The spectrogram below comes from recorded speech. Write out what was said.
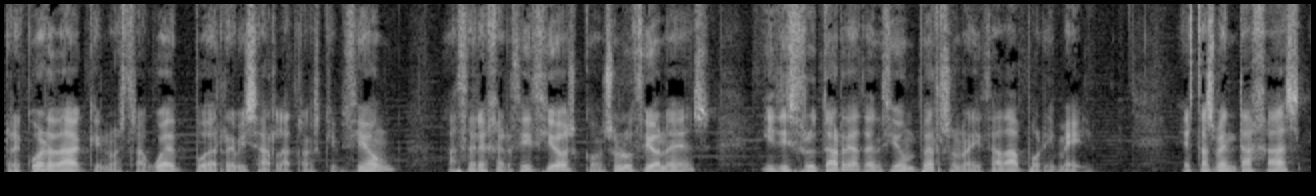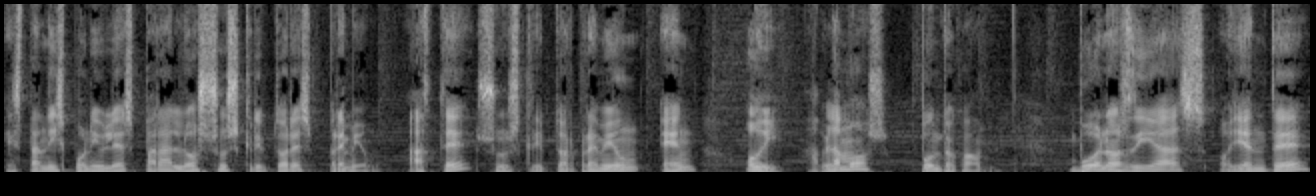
Recuerda que en nuestra web puedes revisar la transcripción, hacer ejercicios con soluciones y disfrutar de atención personalizada por email. Estas ventajas están disponibles para los suscriptores premium. Hazte suscriptor premium en hoyhablamos.com. Buenos días, oyente,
